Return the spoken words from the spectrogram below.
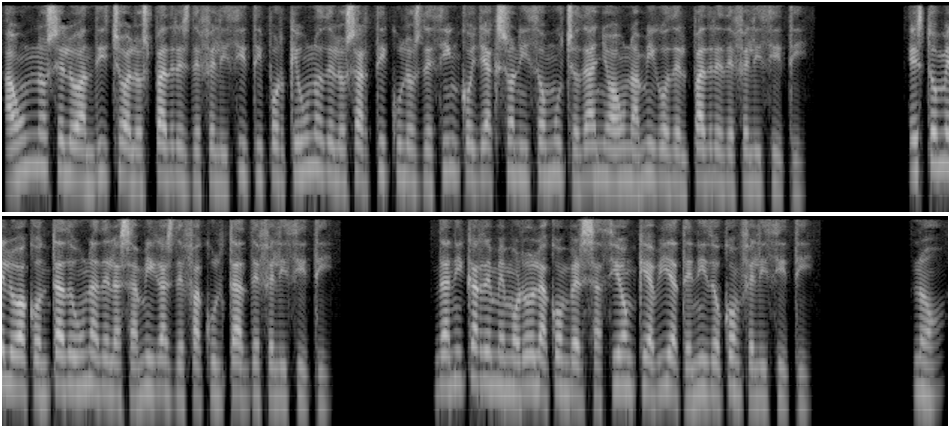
aún no se lo han dicho a los padres de Felicity porque uno de los artículos de 5 Jackson hizo mucho daño a un amigo del padre de Felicity. Esto me lo ha contado una de las amigas de facultad de Felicity. Danica rememoró la conversación que había tenido con Felicity. No,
